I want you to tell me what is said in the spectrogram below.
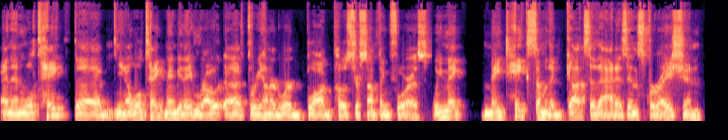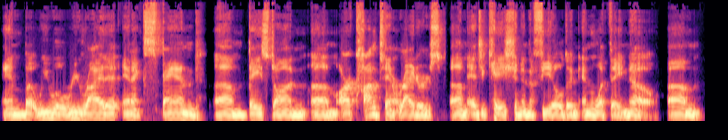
And then we'll take the, you know, we'll take maybe they wrote a 300 word blog post or something for us. We make may take some of the guts of that as inspiration and but we will rewrite it and expand um, based on um, our content writers um, education in the field and, and what they know um,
